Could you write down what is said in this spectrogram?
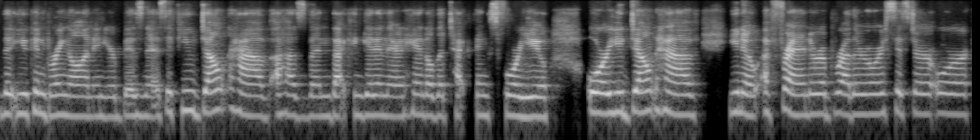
that you can bring on in your business. If you don't have a husband that can get in there and handle the tech things for you or you don't have you know a friend or a brother or a sister or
